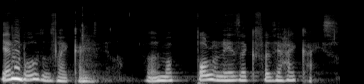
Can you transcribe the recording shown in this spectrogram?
E eram bons os haikais dela. Ela era uma polonesa que fazia haikais.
